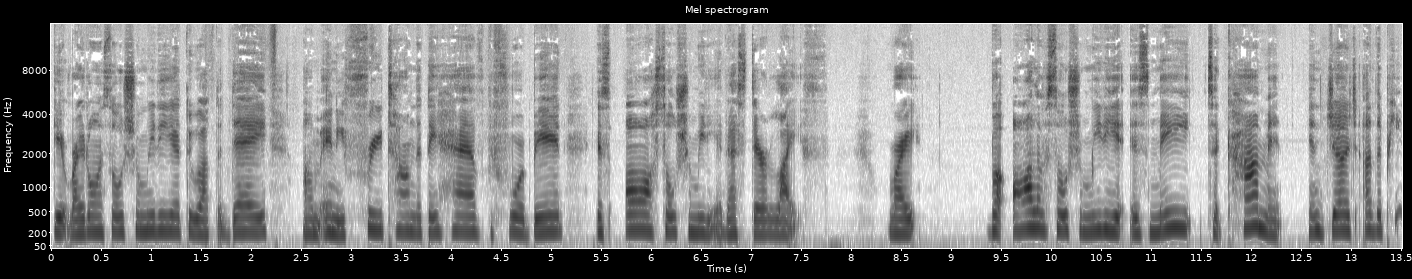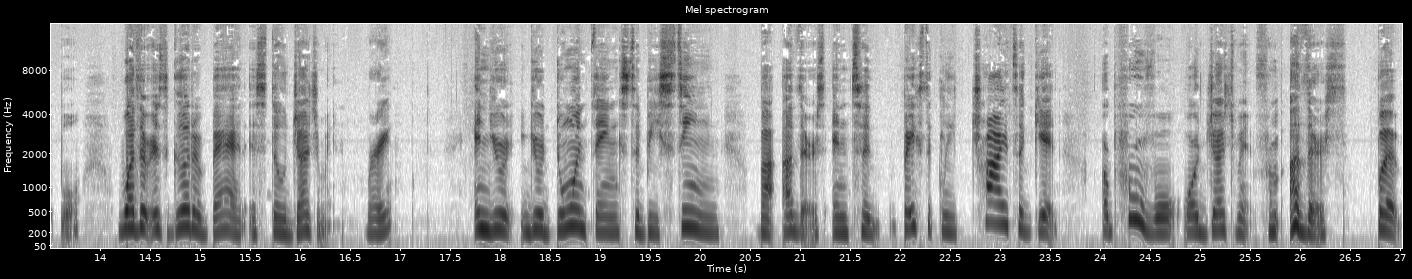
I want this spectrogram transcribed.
get right on social media throughout the day. Um, any free time that they have before bed is all social media. That's their life, right? But all of social media is made to comment and judge other people. Whether it's good or bad, it's still judgment, right? And you're you're doing things to be seen by others and to basically try to get approval or judgment from others. But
